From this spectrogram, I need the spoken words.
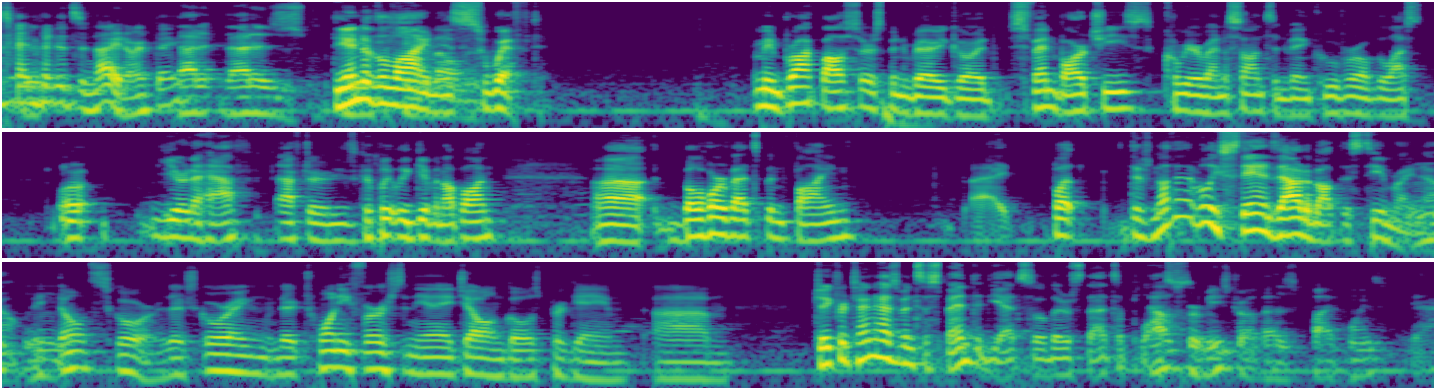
10 minutes a night, aren't they? That that is The end of the line development. is Swift. I mean, Brock Boeser has been very good. Sven Baertschi's career renaissance in Vancouver over the last uh, year and a half after he's completely given up on. Uh, Bill Horvat's been fine. I, but there's nothing that really stands out about this team right now. They don't score. They're scoring. They're 21st in the NHL in goals per game. Um, Jake Virtanen hasn't been suspended yet, so there's that's a plus. Alex plus. Burmistrov has five points. Yeah,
